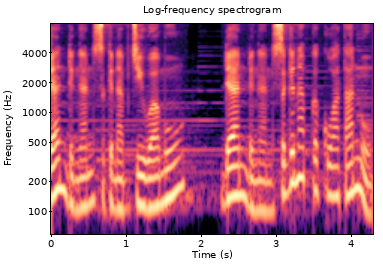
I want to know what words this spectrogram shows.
dan dengan segenap jiwamu dan dengan segenap kekuatanmu.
